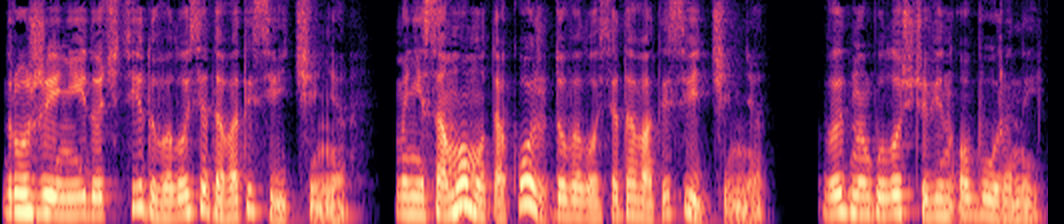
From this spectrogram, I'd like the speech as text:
Дружині й дочці довелося давати свідчення. Мені самому також довелося давати свідчення. Видно було, що він обурений.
